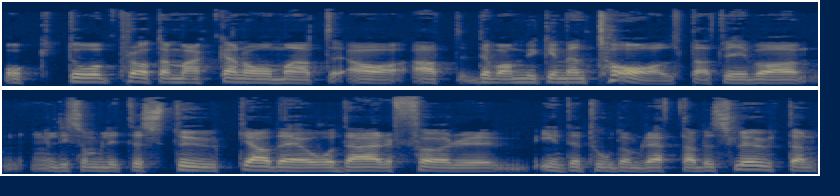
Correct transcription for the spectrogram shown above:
Och då pratar Mackan om att, ja, att det var mycket mentalt, att vi var liksom lite stukade och därför inte tog de rätta besluten.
